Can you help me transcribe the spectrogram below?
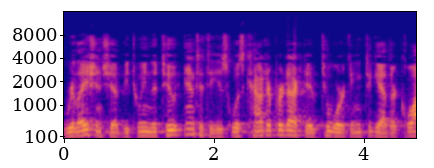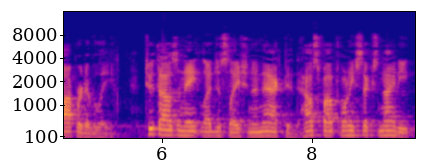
relationship between the two entities was counterproductive to working together cooperatively. 2008 legislation enacted. House File 2690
